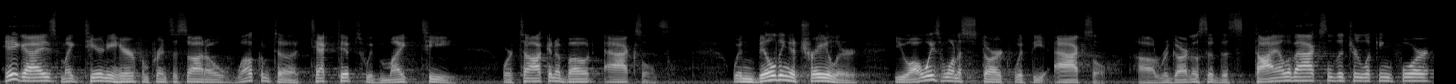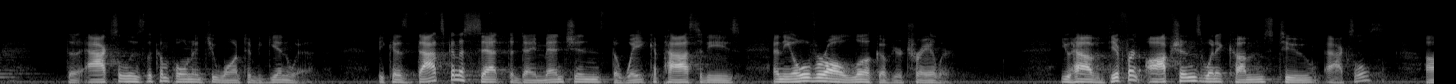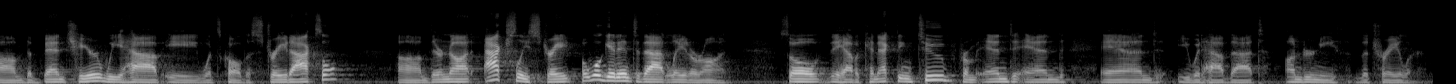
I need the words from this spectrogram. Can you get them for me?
Hey guys, Mike Tierney here from Princess Auto. Welcome to Tech Tips with Mike T. We're talking about axles. When building a trailer, you always want to start with the axle. Uh, regardless of the style of axle that you're looking for, the axle is the component you want to begin with because that's going to set the dimensions, the weight capacities, and the overall look of your trailer. You have different options when it comes to axles. Um, the bench here, we have a what's called a straight axle. Um, they're not actually straight, but we'll get into that later on. So they have a connecting tube from end to end, and you would have that underneath the trailer.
